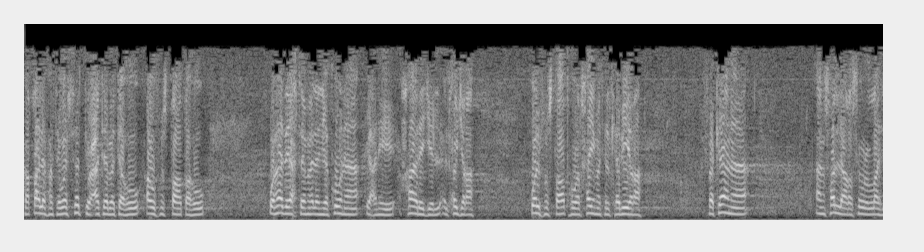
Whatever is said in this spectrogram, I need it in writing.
فقال فتوسدت عتبته أو فسطاطه. وهذا يحتمل أن يكون يعني خارج الحجرة والفسطاط هو الخيمة الكبيرة. فكان أن صلى رسول الله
